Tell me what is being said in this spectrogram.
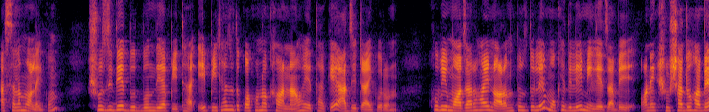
আসসালামু আলাইকুম। সুজি দিয়ে দুধ বন্দিয়া পিঠা। এই পিঠা যদি কখনো খাওয়া না হয়ে থাকে, আজই ট্রাই করুন। খুবই মজার হয়, নরম তুলতুলে, মুখে দিলেই মিলে যাবে। অনেক সুস্বাদু হবে।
